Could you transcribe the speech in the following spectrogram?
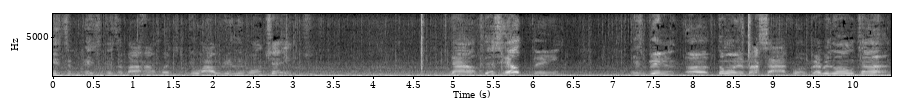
It's, it's, it's about how much do I really want change. Now, this help thing has been uh, thorn in my side for a very long time.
